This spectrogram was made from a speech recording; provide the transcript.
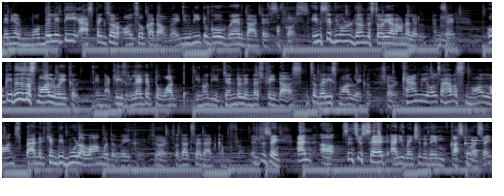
then your mobility aspects are also cut off, right? You need to go where that is. Of course. Instead, we want to turn the story around a little and Hmm. say, okay, this is a small vehicle in at least relative to what you know the general industry does. It's a very small vehicle. Sure. Can we also have a small launch pad that can be moved along with the vehicle? Sure. So that's where that comes from. Interesting. And uh, since you said and you mentioned the name customers, right?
